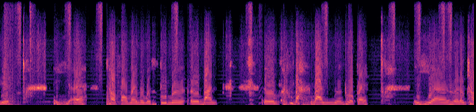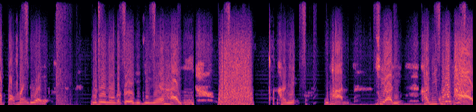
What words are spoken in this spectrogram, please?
เย้อ้เหี้ยชอบเป่าไม้ไม่เหมือนสตรีมเมอร์เออบ้าน เออบ้านบ้านเมืองทั่วไปเหี้ยทำไมต้องชอบเป่าไม้ด้วยกูนี่งงกับตัวเองจริงๆเนี่ยหายคราวนี้กูผ่านเชื่อดิคราวนี้กูต้องผ่าน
